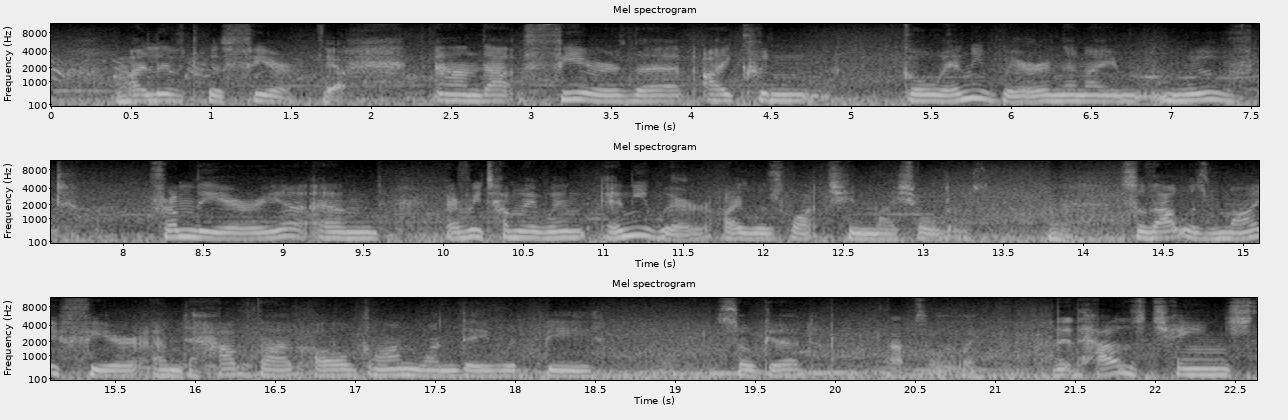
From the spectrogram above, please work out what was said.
I mm-hmm. lived with fear. Yeah. And that fear that I couldn't go anywhere. And then I moved from the area, and every time I went anywhere, I was watching my shoulders. Hmm. So that was my fear, and to have that all gone one day would be so good. Absolutely. It has changed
